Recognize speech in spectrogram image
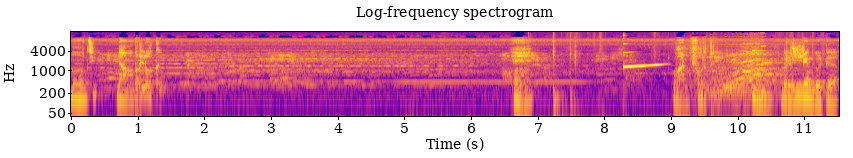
മൂഞ്ചി number lock one four three brilliant വീട്ടുകാർ.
